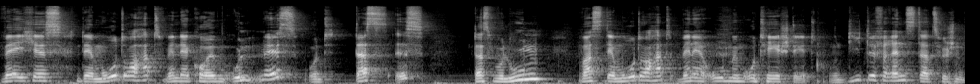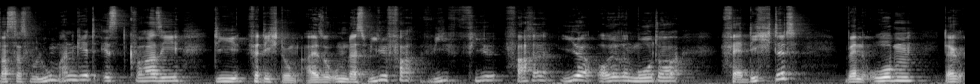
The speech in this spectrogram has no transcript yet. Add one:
welches der Motor hat, wenn der Kolben unten ist. Und das ist das Volumen, was der Motor hat, wenn er oben im OT steht. Und die Differenz dazwischen, was das Volumen angeht, ist quasi die Verdichtung. Also um das wie vielfache ihr euren Motor verdichtet, wenn oben der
